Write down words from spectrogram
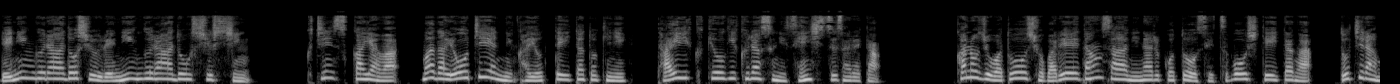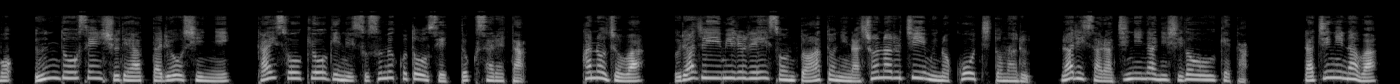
レニングラード州レニングラード出身。クチンスカヤは、まだ幼稚園に通っていた時に、体育競技クラスに選出された。彼女は当初バレエダンサーになることを絶望していたが、どちらも運動選手であった両親に体操競技に進むことを説得された。彼女はウラジーミル・レイソンと後にナショナルチームのコーチとなるラリサ・ラチニナに指導を受けた。ラチニナは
